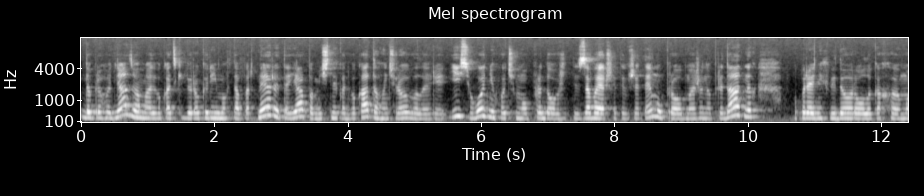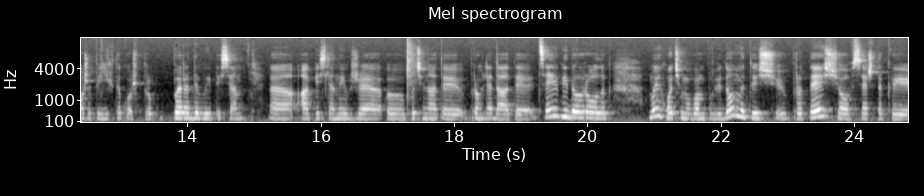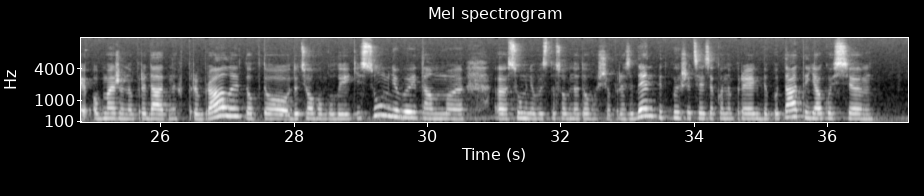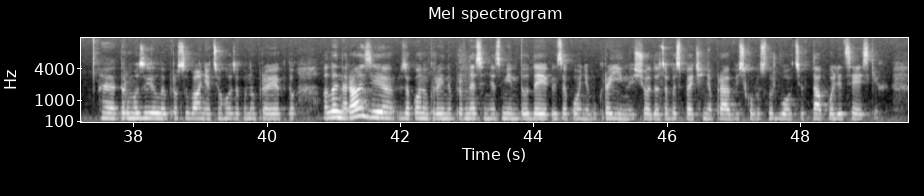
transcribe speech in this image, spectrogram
Доброго дня, з вами адвокатське бюро Керімов та партнери та я, помічник адвоката Гончарова Валерія. І сьогодні хочемо продовжити завершити вже тему про обмежено придатних. В попередніх відеороликах е, можете їх також передивитися, е, а після них вже е, починати проглядати цей відеоролик. Ми хочемо вам повідомити про те, що все ж таки обмежено придатних прибрали, тобто до цього були якісь сумніви, там е, е, сумніви стосовно того, що президент підпише цей законопроект, депутати якось. Е, Тормозили просування цього законопроекту, але наразі закон України про внесення змін до деяких законів України щодо забезпечення прав військовослужбовців та поліцейських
